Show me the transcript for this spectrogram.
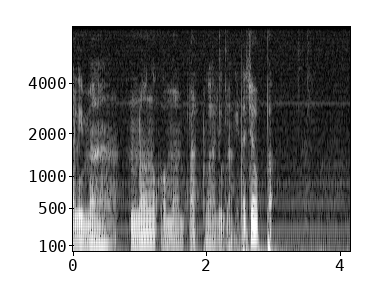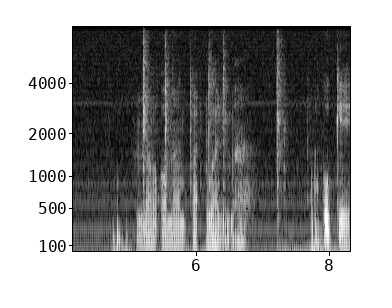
lima. Nol koma empat dua lima. Kita coba. Nol koma empat dua lima. Oke.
